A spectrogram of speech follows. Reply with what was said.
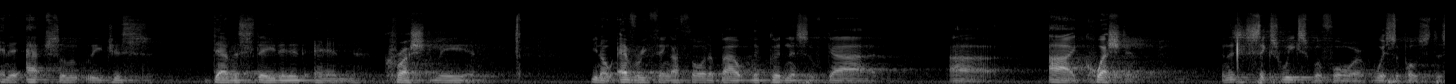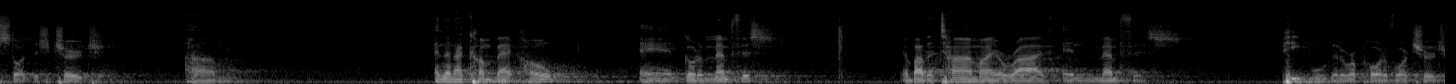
And it absolutely just devastated and crushed me. And, you know, everything I thought about the goodness of God, uh, I questioned. And this is six weeks before we're supposed to start this church. Um, and then I come back home and go to Memphis. And by the time I arrive in Memphis, people that are a part of our church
